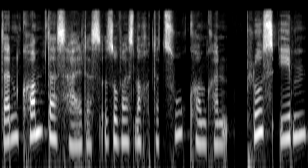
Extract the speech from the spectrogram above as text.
dann kommt das halt, dass sowas noch dazukommen kann. Plus eben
